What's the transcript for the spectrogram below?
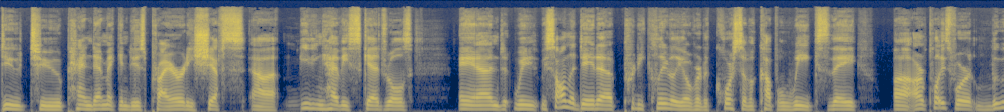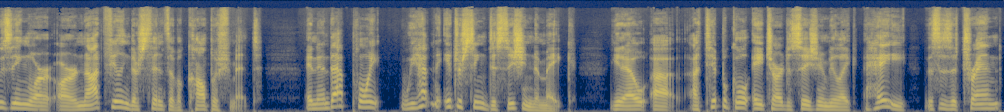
due to pandemic induced priority shifts, uh, meeting heavy schedules, And we, we saw in the data pretty clearly over the course of a couple weeks, they uh, our employees were losing or, or not feeling their sense of accomplishment. And at that point, we had an interesting decision to make. You know, uh, a typical HR decision would be like, hey, this is a trend.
